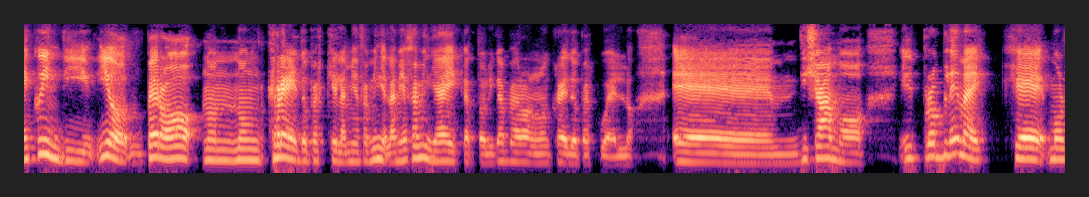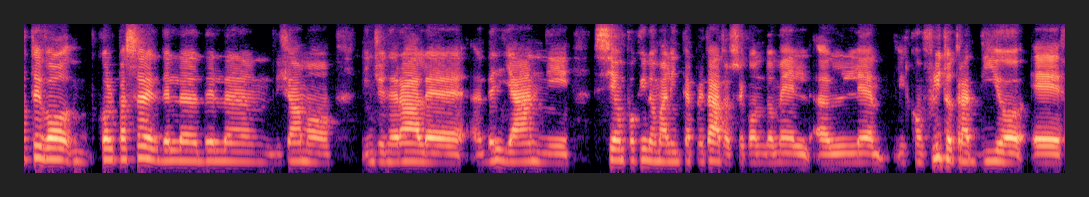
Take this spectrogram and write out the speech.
e quindi io però non, non, credo perché la mia famiglia, la mia famiglia è cattolica, però non credo per quello. E, ehm, diciamo, il problema è che molte volte col passare del, del, diciamo in generale eh, degli anni si è un pochino mal interpretato secondo me il, il, il conflitto tra Dio e,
